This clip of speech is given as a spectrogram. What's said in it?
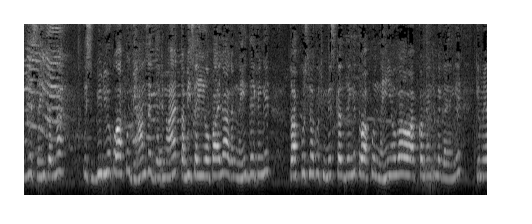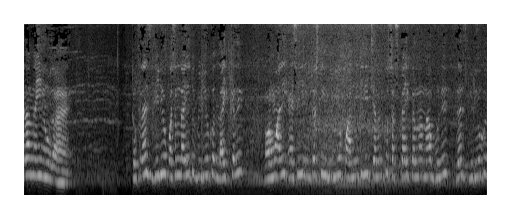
ये सही करना, इस वीडियो को आपको ध्यान से देखना है, तभी सही हो पाएगा। अगर नहीं देखेंगे तो आप कुछ ना कुछ मिस कर देंगे तो आपको नहीं होगा और आप कमेंट में कहेंगे कि मेरा नहीं हो रहा है। तो फ्रेंड्स वीडियो पसंद आई तो वीडियो को लाइक करें। और हमारी ऐसी इंटरेस्टिंग वीडियो पाने के लिए चैनल को सब्सक्राइब करना ना भूलें। फ्रेंड्स वीडियो को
